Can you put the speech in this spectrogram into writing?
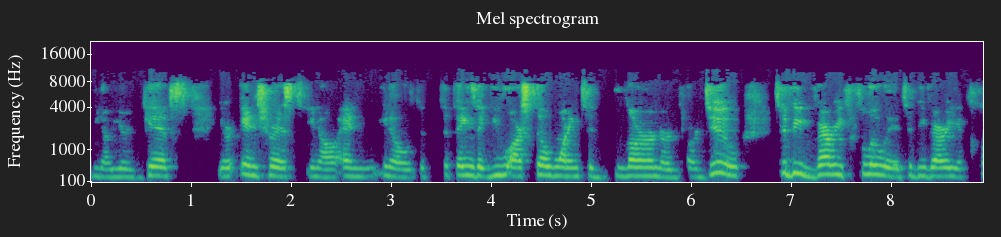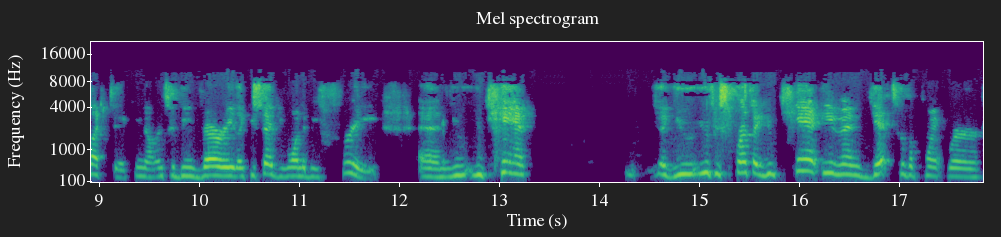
you know your gifts your interests you know and you know the, the things that you are still wanting to learn or, or do to be very fluid to be very eclectic you know and to be very like you said you want to be free. And you you can't like you you've expressed that you can't even get to the point where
